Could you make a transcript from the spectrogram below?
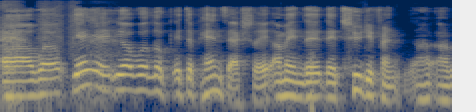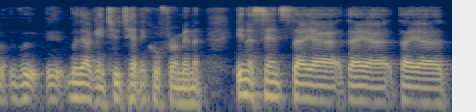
uh, well, yeah, yeah, yeah. Well, look, it depends. Actually, I mean, they're, they're two different. Uh, uh without getting too technical for a minute, in a sense, they are they are they are.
